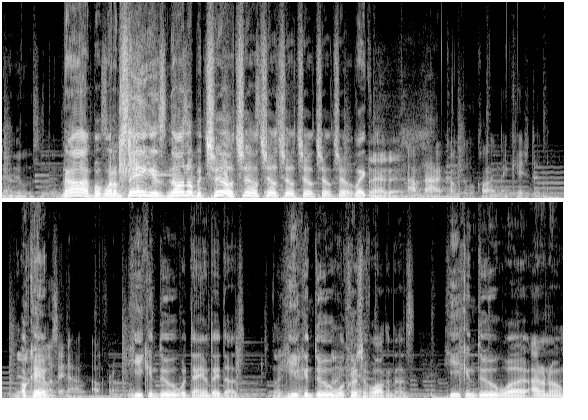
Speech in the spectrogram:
Danny Day-Lewis is Dilla. Nah, but what I'm saying is no, no, but chill, chill, chill, chill, chill, chill, chill. Like Go ahead, go ahead. I'm not comfortable calling Nick Cage Dilla. Yeah. Okay. I want to say that out front. he can do what Daniel Day does. No, you he can't. can do No, you what Christopher Walken does. He can do what I don't know,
